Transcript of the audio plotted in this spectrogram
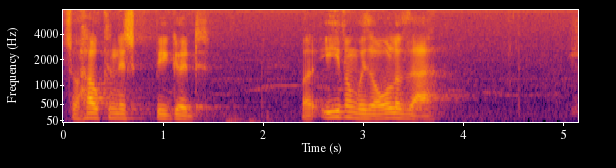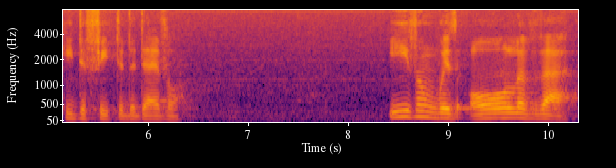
So, how can this be good? Well, even with all of that, he defeated the devil. Even with all of that,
